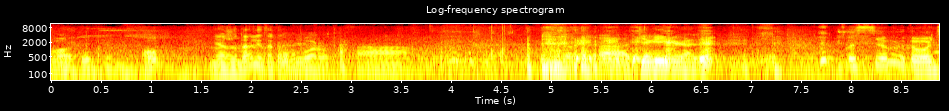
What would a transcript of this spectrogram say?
Оп. Не ожидали такого поворота? А, переиграли. За стену это очень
